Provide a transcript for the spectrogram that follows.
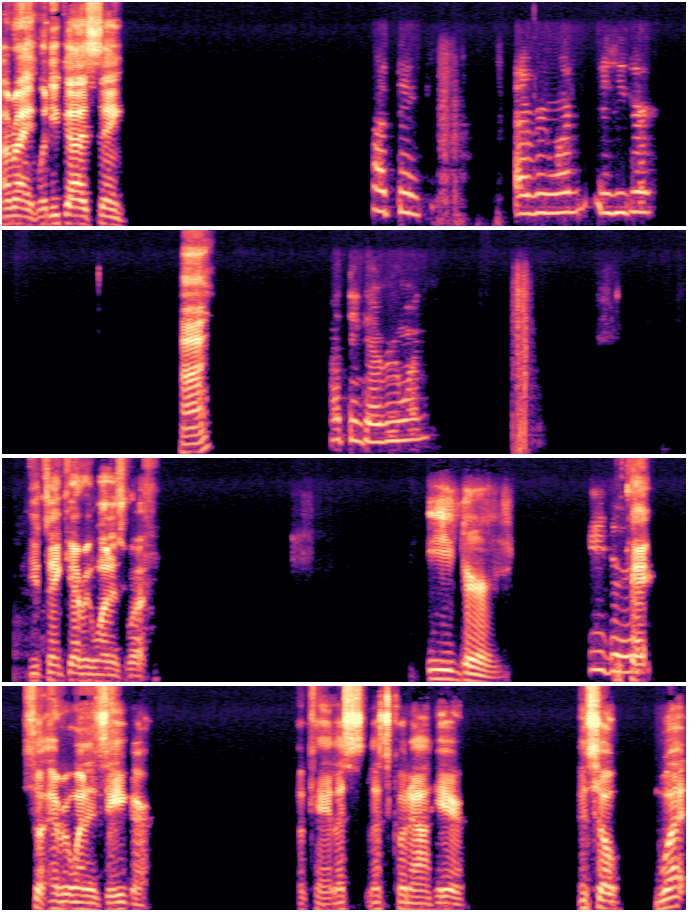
All right, what do you guys think? I think everyone is eager. Huh? I think everyone. You think everyone is what? Eager. Eager. Okay. So everyone is eager. Okay, let's let's go down here. And so what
